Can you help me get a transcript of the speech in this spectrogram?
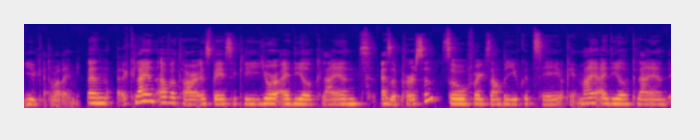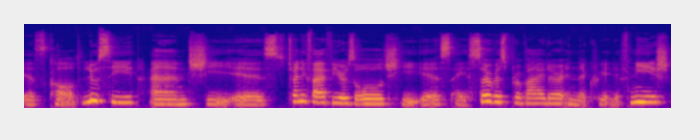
you get what I mean. And a client avatar is basically your ideal client as a person. So, for example, you could say, okay, my ideal client is called Lucy and she is 25 years old. She is a service provider in the creative niche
